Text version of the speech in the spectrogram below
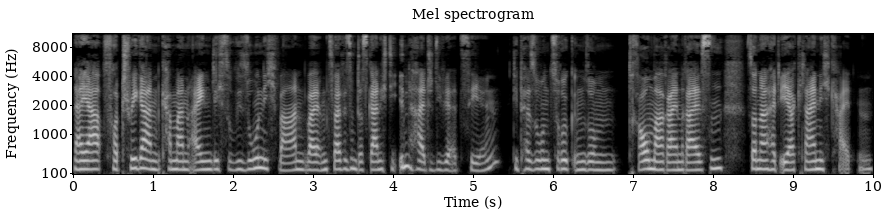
naja, vor Triggern kann man eigentlich sowieso nicht warnen, weil im Zweifel sind das gar nicht die Inhalte, die wir erzählen, die Personen zurück in so ein Trauma reinreißen, sondern halt eher Kleinigkeiten.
